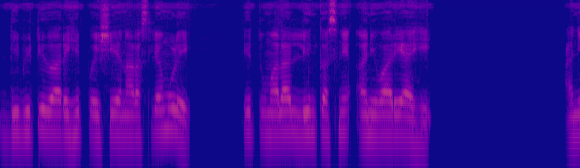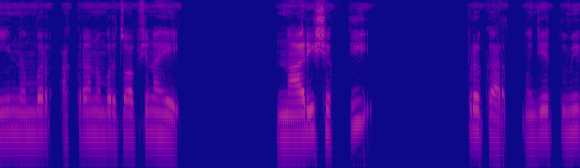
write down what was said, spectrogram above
डी बी टीद्वारे हे पैसे येणार असल्यामुळे ते तुम्हाला लिंक असणे अनिवार्य आहे. आणि नंबर अकरा नंबरचा ऑप्शन आहे नारी शक्ती प्रकार. म्हणजे तुम्ही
